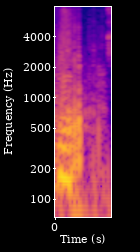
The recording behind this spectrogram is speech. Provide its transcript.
Yeah.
